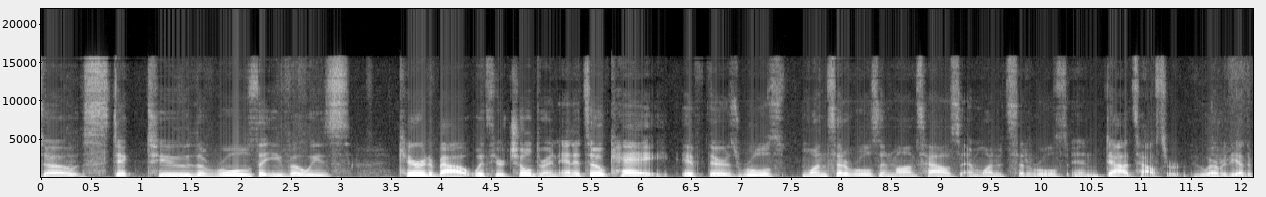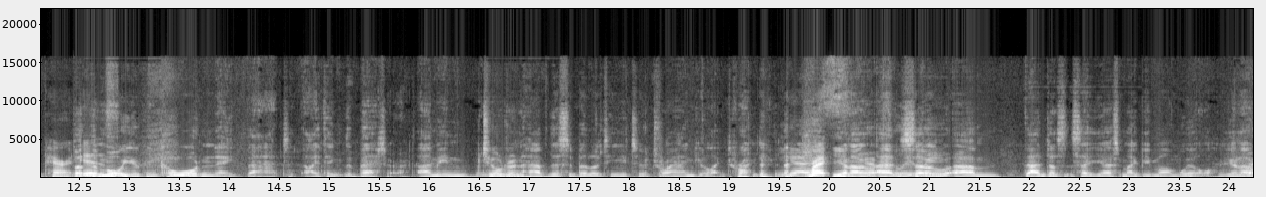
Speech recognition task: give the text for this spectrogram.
So stick to the rules that you've always cared about with your children, and it's okay if there's rules, one set of rules in mom's house and one set of rules in dad's house or whoever the other parent But is. But the more you can coordinate that, I think the better. I mean, children have this ability to triangulate, right? yes, Right. you know, absolutely. and so um, dad doesn't say yes, maybe mom will, you know.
